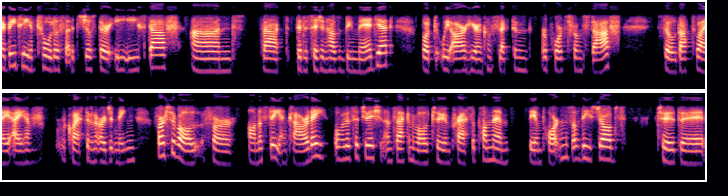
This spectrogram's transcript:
Now BT have told us that it's just their EE staff and that the decision hasn't been made yet, but we are hearing conflicting reports from staff. So that's why I have requested an urgent meeting, first of all for honesty and clarity over the situation and second of all to impress upon them the importance of these jobs to the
